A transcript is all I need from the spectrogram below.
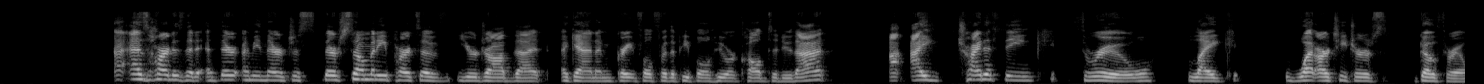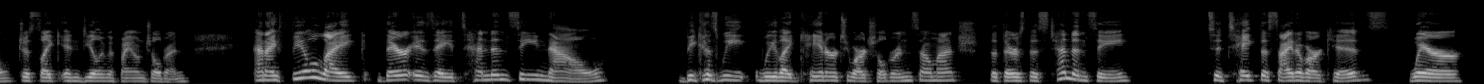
as hard as it there i mean there are just there's so many parts of your job that again i'm grateful for the people who are called to do that I, I try to think through like what our teachers go through just like in dealing with my own children and i feel like there is a tendency now because we we like cater to our children so much that there's this tendency to take the side of our kids where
